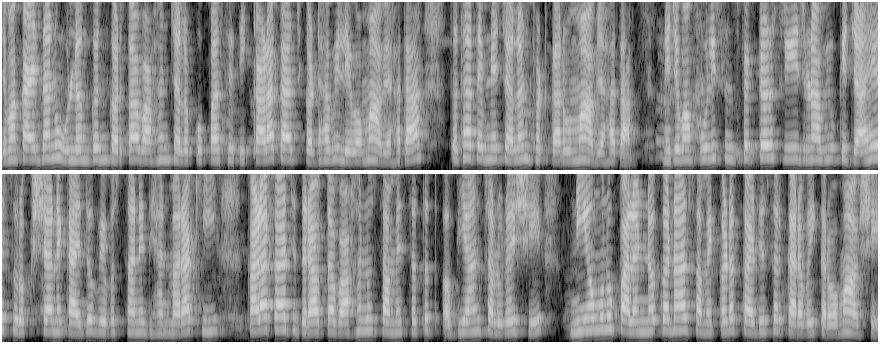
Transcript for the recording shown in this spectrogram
જેમાં કાયદાનું ઉલ્લંઘન કરતા વાહન ચાલકો પાસેથી કાળા કાચ કઢાવી લેવામાં આવ્યા હતા તથા તેમને ચલન ફટકારવામાં આવ્યા હતા અને જેમાં પોલીસ ઇન્સ્પેક્ટર શ્રીએ જણાવ્યું કે જાહેર સુરક્ષા અને કાયદો વ્યવસ્થાને ધ્યાનમાં રાખી કાળા કાચ ધરાવતા વાહનો સામે સતત અભિયાન ચાલુ રહેશે, નિયમોનું પાલન ન કરનાર સામે કડક કાયદેસર કાર્યવાહી કરવામાં આવશે.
